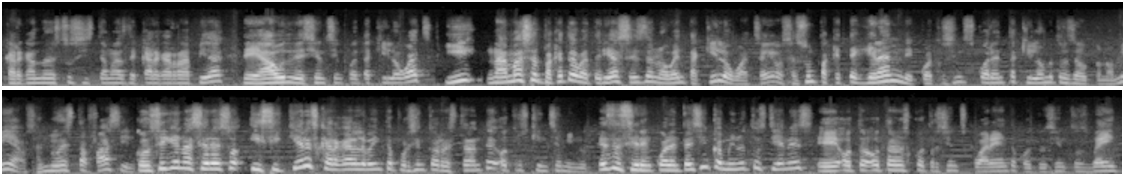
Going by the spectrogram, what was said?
cargando en estos sistemas de carga rápida de Audi de 150 kilowatts y nada más el paquete de baterías es de 90 kilowatts, ¿eh? o sea, es un paquete grande, 440 kilómetros de autonomía, o sea, no está fácil. Consiguen hacer eso y si quieres cargar el 20% restante, otros 15 minutos. Es decir, en 45 minutos tienes eh, otra, otra vez 440, 420,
